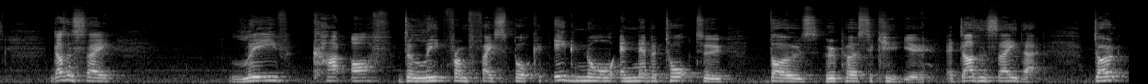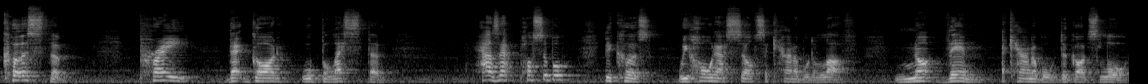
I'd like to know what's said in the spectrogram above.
It doesn't say leave, cut off, delete from Facebook, ignore, and never talk to those who persecute you. It doesn't say that. Don't curse them. Pray that God will bless them. How's that possible? Because we hold ourselves accountable to love, not them accountable to God's law.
